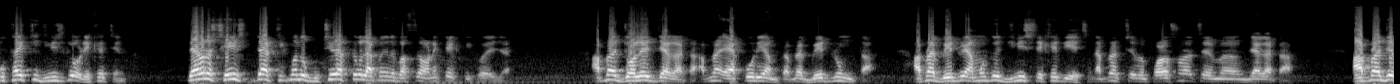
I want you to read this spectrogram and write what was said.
কোথায় কি জিনিসগুলো রেখেছেন? দেখা গেলো সেইটা ঠিকমতো গুছিয়ে রাখতে পারলে আপনার কিন্তু বাস্তুটা অনেকটাই ঠিক হয়ে যায়। আপনার জলের জায়গাটা, আপনার অ্যাকোরিয়ামটা আপনার বেডরুমটা আপনার বেডরুম এমন কিছু জিনিস রেখে দিয়েছেন, আপনার পড়াশোনার জায়গাটা আপনার যে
